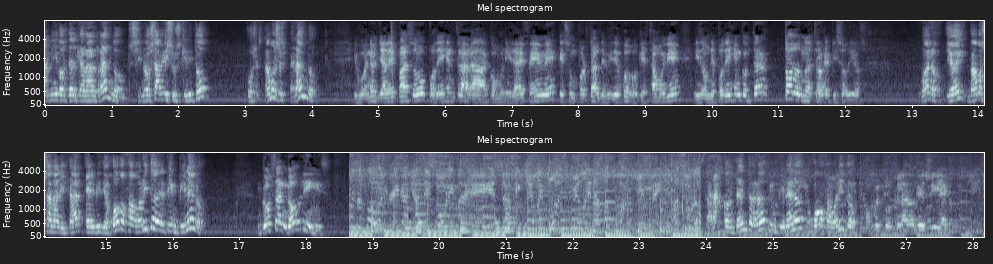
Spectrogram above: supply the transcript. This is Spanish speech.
Hola amigos del canal Random, si no os habéis suscrito, os estamos esperando. Y bueno, ya de paso podéis entrar a Comunidad FM, que es un portal de videojuegos que está muy bien y donde podéis encontrar todos nuestros episodios. Bueno, y hoy vamos a analizar el videojuego favorito del Pimpinelo. Ghosts and Goblins. Estarás contento, ¿no, Pimpinelo? ¿Tu juego favorito? Hombre, pues claro que sí, hay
